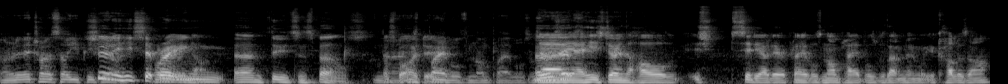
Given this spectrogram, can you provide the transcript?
Oh, really? They're trying to sell you PPR. Surely he's separating um, dudes and spells. That's No, what I it's do. Playables and non-playables. Oh, No, is it? yeah, he's doing the whole it's silly idea of playables, non-playables without knowing what your colours are.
